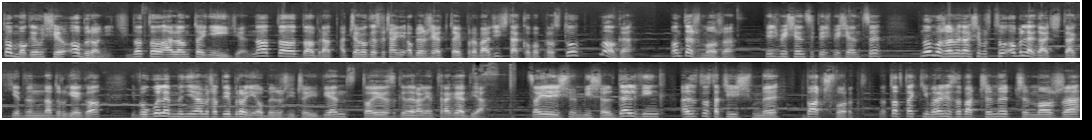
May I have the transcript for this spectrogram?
to mogę się obronić. No to, ale on tutaj nie idzie. No to dobra. A czy ja mogę zwyczajnie oblężenia tutaj prowadzić? Tak po prostu? Mogę. On też może. 5 miesięcy, 5 miesięcy. No możemy tak się po prostu oblegać, tak, jeden na drugiego. I w ogóle my nie mamy żadnej broni oblężniczej, więc to jest generalnie tragedia. Zajęliśmy Michel Delving, ale za to straciliśmy Batchford. No to w takim razie zobaczymy, czy może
